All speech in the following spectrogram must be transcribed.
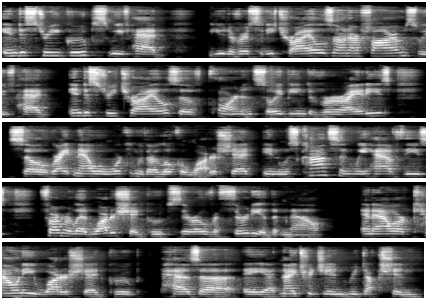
industry groups. We've had university trials on our farms. We've had industry trials of corn and soybean varieties. So right now we're working with our local watershed in Wisconsin. We have these farmer led watershed groups. There are over 30 of them now. And our county watershed group has a, a, nitrogen reduction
